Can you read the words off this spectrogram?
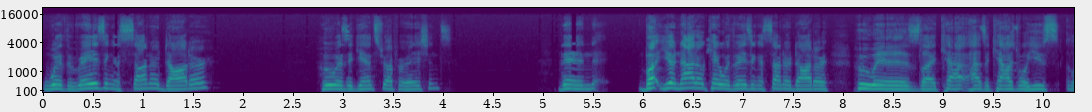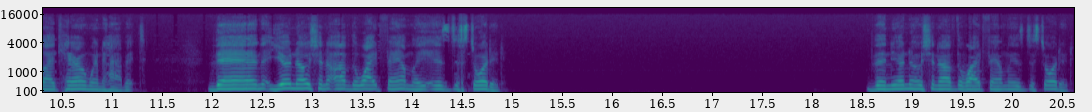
with raising a son or daughter who is against reparations, then but you're not okay with raising a son or daughter who is like has a casual use like heroin habit, then your notion of the white family is distorted. Then your notion of the white family is distorted.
